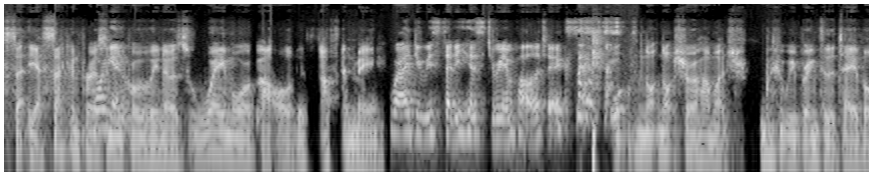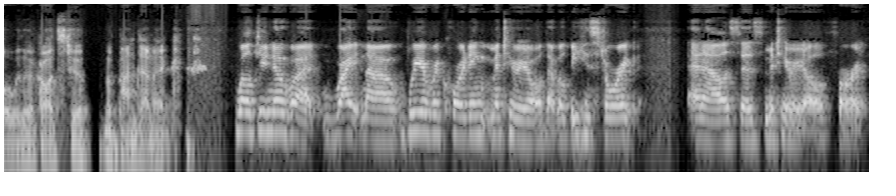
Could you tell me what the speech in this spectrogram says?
Se- yeah, second person Morgan. who probably knows way more about all of this stuff than me. Why do we study history and politics? well, not not sure how much we bring to the table with regards to the pandemic. Well, do you know what? Right now, we are recording material that will be historic analysis material for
